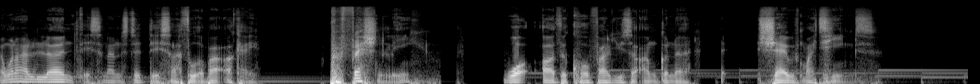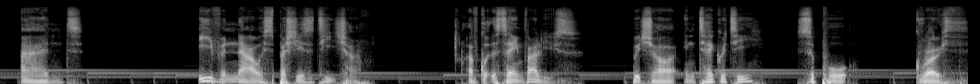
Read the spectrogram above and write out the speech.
And when I learned this and understood this, I thought about okay, professionally, what are the core values that I'm going to share with my teams? And even now, especially as a teacher, I've got the same values, which are integrity, support, growth,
